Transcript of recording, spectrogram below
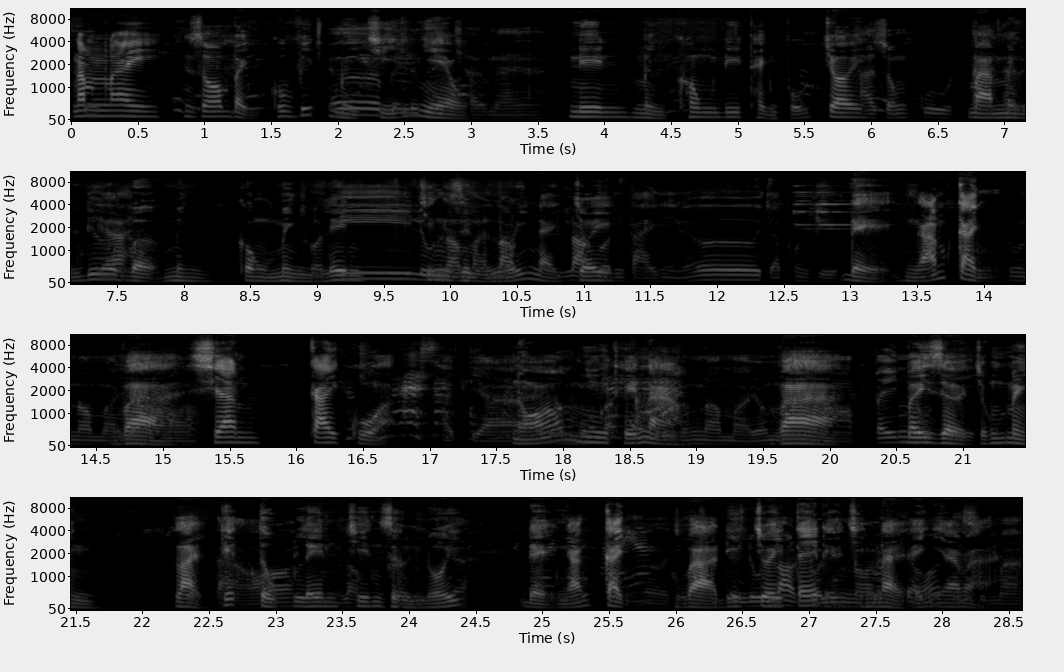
năm nay do bệnh Covid-19 nhiều nên mình không đi thành phố chơi mà mình đưa vợ mình cùng mình lên trên rừng núi này chơi để ngắm cảnh và xem cây của nó như thế nào. và bây giờ chúng mình lại tiếp tục lên trên rừng núi để ngắm cảnh và đi chơi Tết ở trên này, anh em ạ. À.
